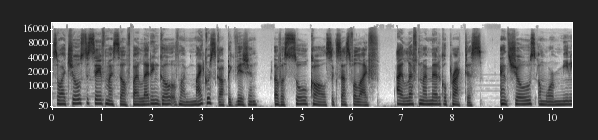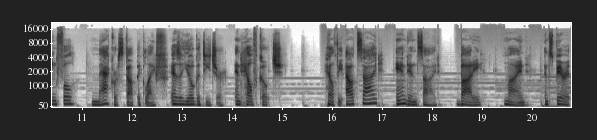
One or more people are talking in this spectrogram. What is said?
So I chose to save myself by letting go of my microscopic vision of a so called successful life. I left my medical practice and chose a more meaningful macroscopic life as a yoga teacher and health coach. Healthy outside and inside, body, mind, and spirit.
